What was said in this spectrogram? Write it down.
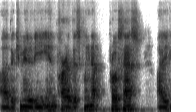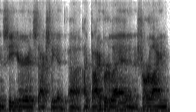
uh, the community in part of this cleanup process. You can see here it's actually a, a diver-led and a shoreline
